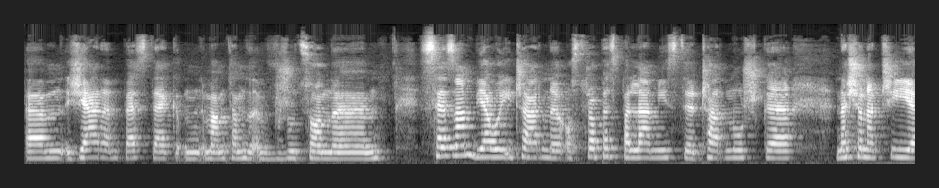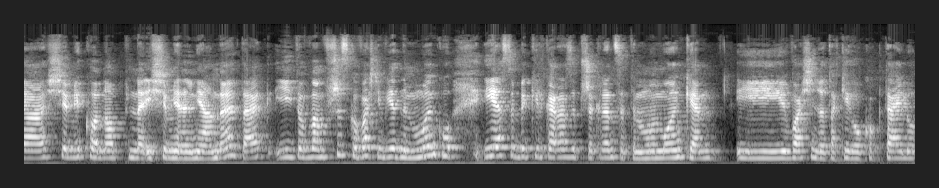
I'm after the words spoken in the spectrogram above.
Em, Ziaren, pestek, mam tam wrzucony sezam biały i czarny, ostropę spalamisty, czarnuszkę, nasiona chia, siemię konopne i siemię lniane, tak? I to mam wszystko właśnie w jednym młynku i ja sobie kilka razy przekręcę tym młynkiem i właśnie do takiego koktajlu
